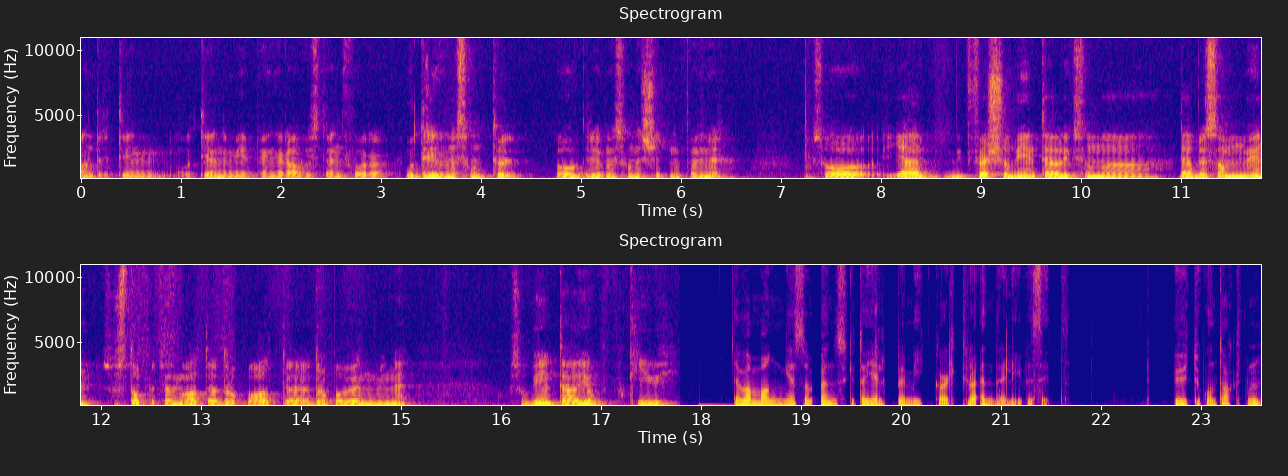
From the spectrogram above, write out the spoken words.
andre ting og tjene mye penger av istedenfor å drive med sånn tull og drive med sånne skitne penger. Så jeg, først så begynte jeg liksom uh, Da jeg ble sammen med henne, så stoppet jeg med alt. Jeg droppa alt. Jeg droppa vennene mine. Så begynte jeg å jobbe på Kiwi. Det var mange som ønsket å hjelpe Mikael til å endre livet sitt. Utekontakten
